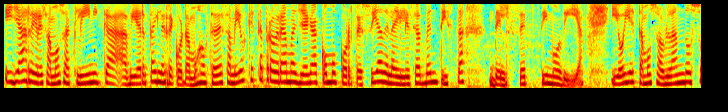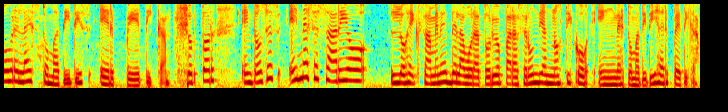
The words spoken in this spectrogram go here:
Y ya regresamos a Clínica Abierta y les recordamos a ustedes amigos que este programa llega como cortesía de la Iglesia Adventista del séptimo día. Y hoy estamos hablando sobre la estomatitis herpética. Doctor, entonces, ¿es necesario los exámenes de laboratorio para hacer un diagnóstico en la estomatitis herpética?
